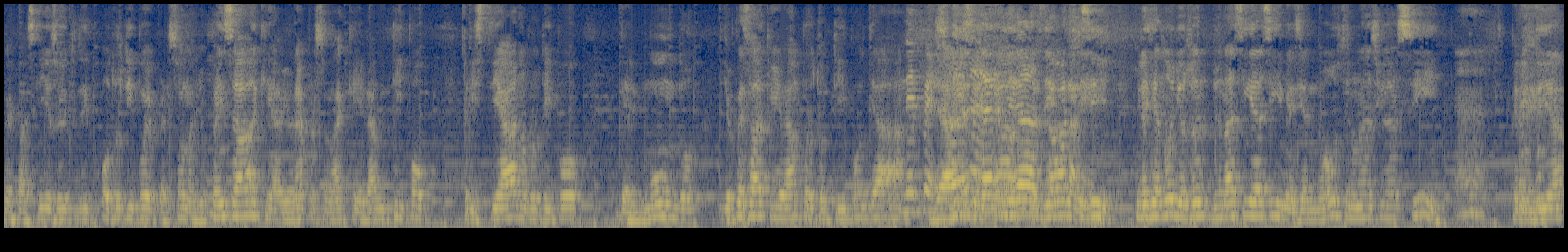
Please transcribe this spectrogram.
me parece que yo soy otro tipo, otro tipo de persona. Yo pensaba que había una persona que era un tipo cristiano, otro tipo del mundo. Yo pensaba que eran prototipos ya... De Ya, personas. ya, ya, ya, ya estaban sí. así. Yo le decía, no, yo, soy- yo nací así. Y me decían, no, usted no nació así. Ajá. Pero un día,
